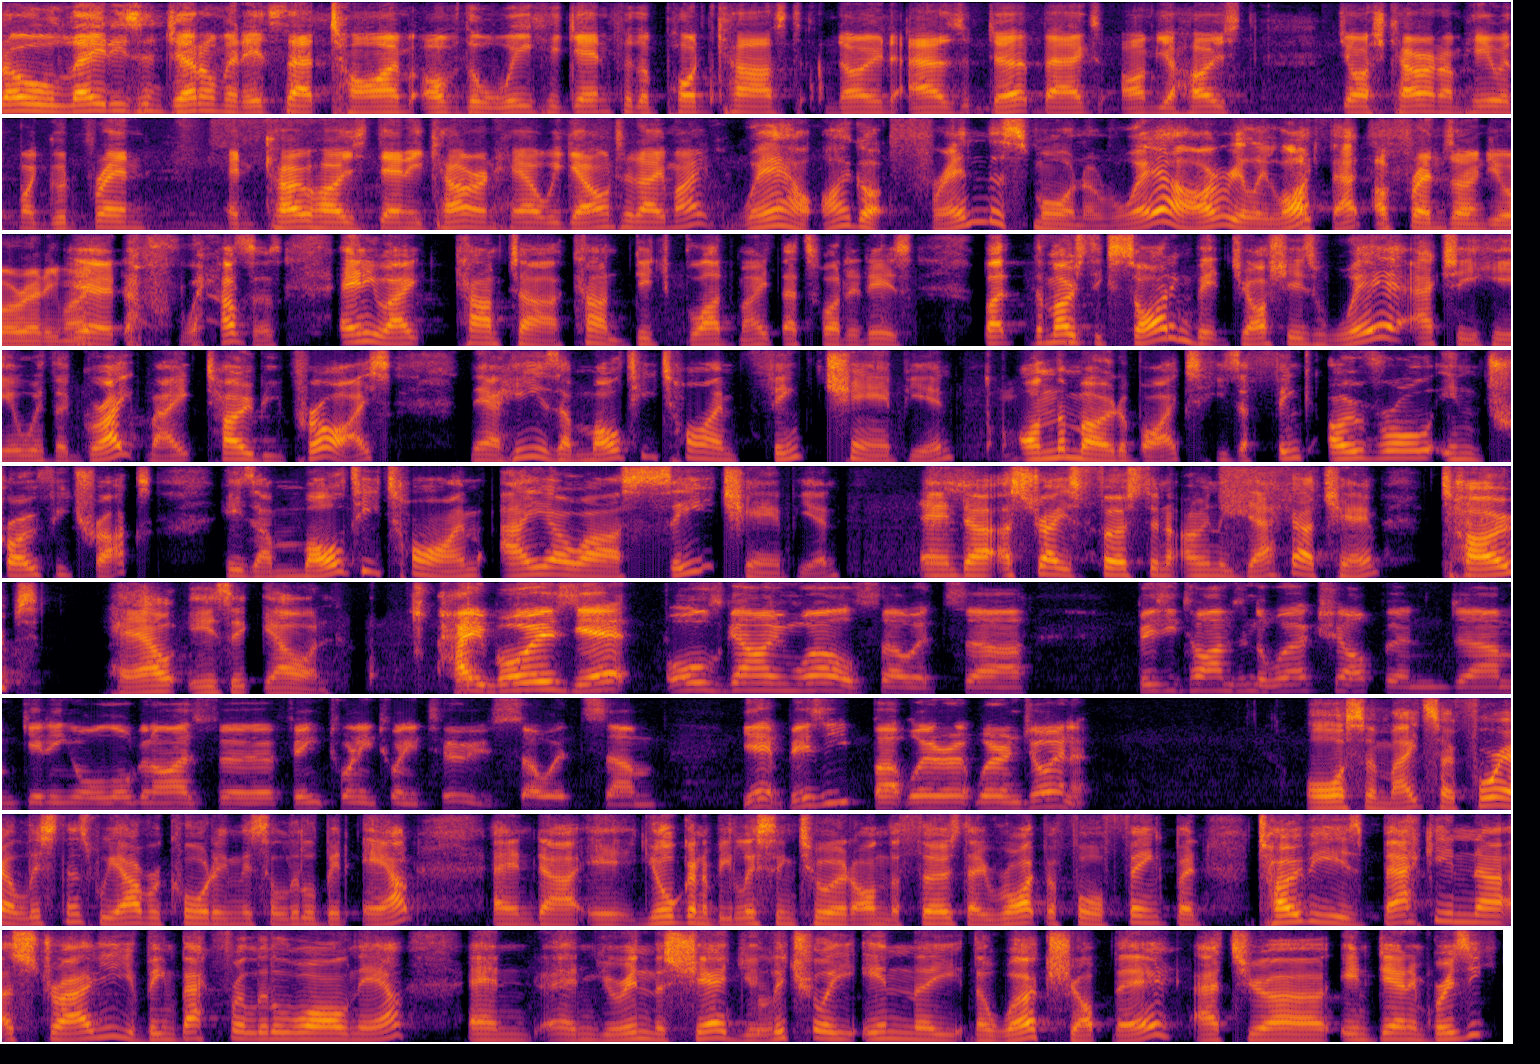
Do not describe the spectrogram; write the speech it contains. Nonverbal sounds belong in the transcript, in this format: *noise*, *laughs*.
Righto, ladies and gentlemen, it's that time of the week again for the podcast known as Dirtbagz. I'm your host, Josh Curran. I'm here with my good friend and co-host Danny Curran. How are we going today, mate? Wow, I got friend this morning. Wow, I really like that. I've friend zoned you already, mate. Yeah, *laughs* wowzers. Anyway, can't uh, can't ditch blood, mate. That's what it is. But the most exciting bit, Josh, is we're actually here with a great mate, Toby Price. Now, he is a multi time Finke champion on the motorbikes. He's a Finke overall in trophy trucks. He's a multi time AORC champion and uh, Australia's first and only Dakar champ. Tobes, how is it going? Hey, boys. Yeah, all's going well. So it's uh, busy times in the workshop and um, getting all organized for Finke 2022. So it's, um, yeah, busy, but we're, we're enjoying it. Awesome, mate. So, for our listeners, we are recording this a little bit out, and uh, it, you're going to be listening to it on the Thursday right before Finke. But Toby is back in uh, Australia. You've been back for a little while now, and and you're in the shed. You're literally in the the workshop there at your in down in Brizzy.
